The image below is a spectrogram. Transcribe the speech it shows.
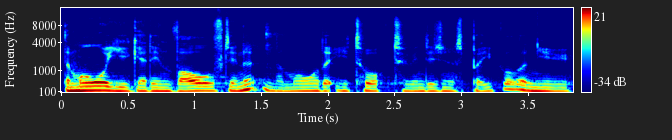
the more you get involved in it and the more that you talk to Indigenous people and you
